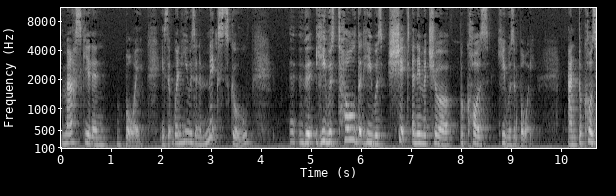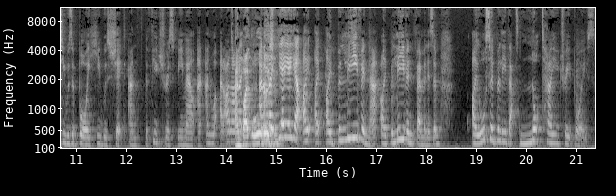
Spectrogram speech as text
masculine boy, is that when he was in a mixed school, he was told that he was shit and immature because he was a boy. And because he was a boy, he was shit, and the future is female. And, and, and, I'm And like, by all and I'm those- like, yeah, yeah, yeah. I, I, I believe in that. I believe in feminism. I also believe that's not how you treat boys.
